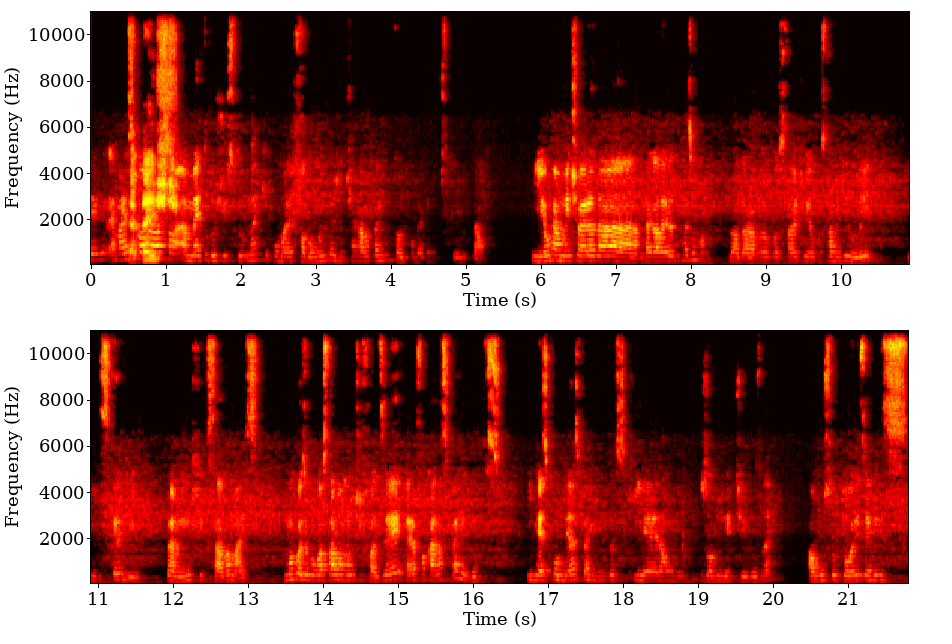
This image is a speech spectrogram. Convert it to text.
É, é mais É teste. a, a métodos de estudo, né? Que como ele falou, muita gente acaba perguntando como é que a gente estuda e tal. E eu realmente eu era da, da galera do resumão. Eu adorava, eu gostava de, eu gostava de ler e de escrever. Pra mim, fixava mais. Uma coisa que eu gostava muito de fazer era focar nas perguntas. E responder as perguntas que eram os objetivos, né? Alguns tutores, eles...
